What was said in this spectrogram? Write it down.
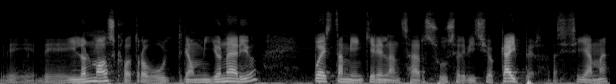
de, de Elon Musk, otro ultramillonario, pues también quiere lanzar su servicio Kuiper, así se llama,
